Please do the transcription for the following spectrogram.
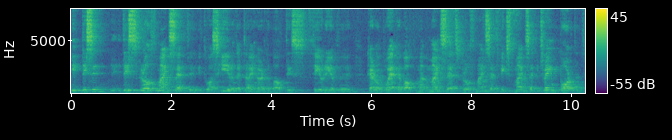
it, this, is, this growth mindset, uh, it was here that I heard about this theory of uh, Carol Dweck about mindsets, growth mindset, fixed mindset. It's very important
